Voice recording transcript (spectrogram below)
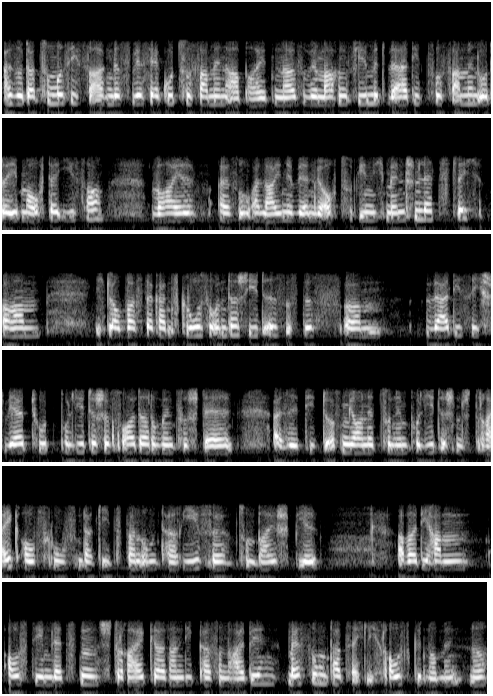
Also dazu muss ich sagen, dass wir sehr gut zusammenarbeiten. Also wir machen viel mit Verdi zusammen oder eben auch der ISA, weil also alleine wären wir auch zu wenig Menschen letztlich. Ähm, ich glaube, was der ganz große Unterschied ist, ist, dass ähm, Verdi sich schwer tut, politische Forderungen zu stellen. Also die dürfen ja auch nicht zu einem politischen Streik aufrufen. Da geht es dann um Tarife zum Beispiel. Aber die haben aus dem letzten Streik ja dann die Personalbemessung tatsächlich rausgenommen. Ne?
